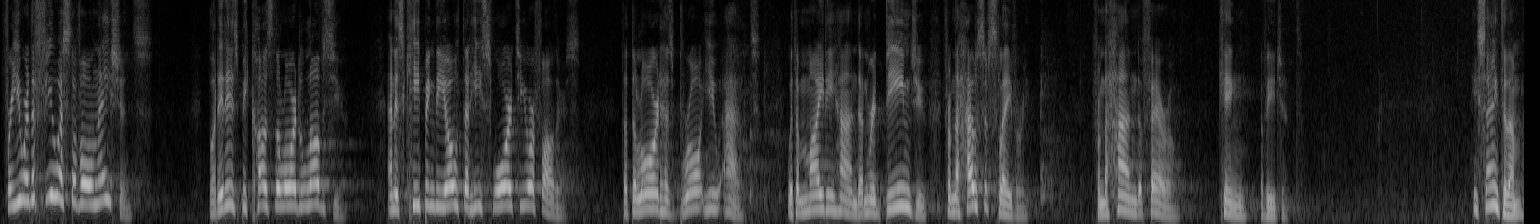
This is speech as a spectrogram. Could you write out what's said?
For you are the fewest of all nations. But it is because the Lord loves you and is keeping the oath that he swore to your fathers that the Lord has brought you out with a mighty hand and redeemed you from the house of slavery, from the hand of Pharaoh, king of Egypt. He's saying to them,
